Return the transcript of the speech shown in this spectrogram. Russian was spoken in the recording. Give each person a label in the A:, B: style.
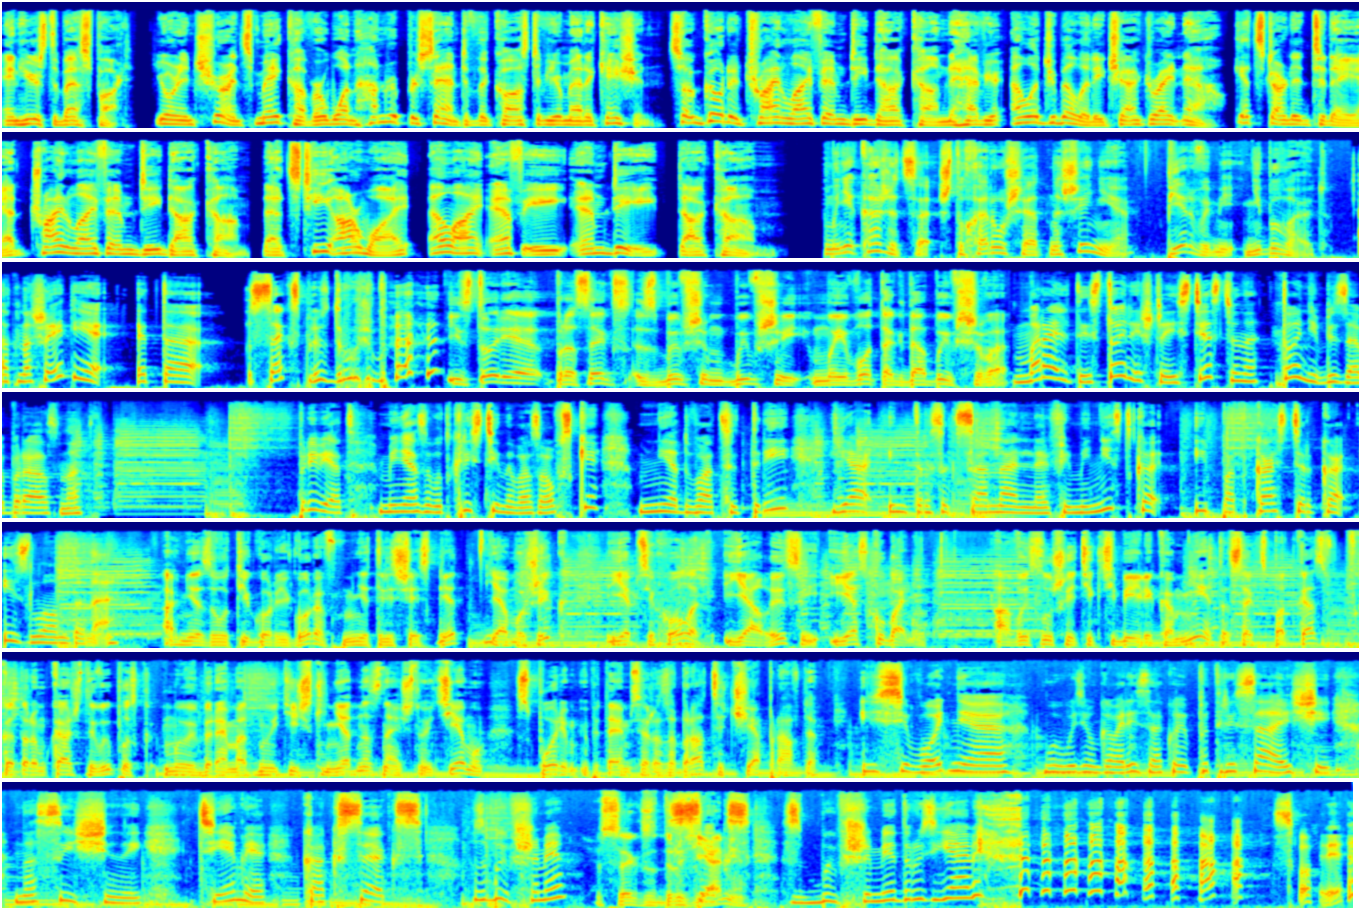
A: And here's the best part your insurance may cover 100% of the cost of your medication. So go to trylifemd.com to have your eligibility checked right now. Get started today at trylifemd.com. That's T R Y L I F E M D.com.
B: Мне кажется, что хорошие отношения первыми не бывают.
C: Отношения — это секс плюс дружба.
B: История про секс с бывшим бывшей моего тогда бывшего.
C: Мораль этой истории, что естественно, то не безобразно. Привет, меня зовут Кристина Вазовски, мне 23, я интерсекциональная феминистка и подкастерка из Лондона.
B: А меня зовут Егор Егоров, мне 36 лет, я мужик, я психолог, я лысый и я с Кубани. А вы слушаете «К тебе или ко мне» — это секс-подкаст, в котором каждый выпуск мы выбираем одну этически неоднозначную тему, спорим и пытаемся разобраться, чья правда.
C: И сегодня мы будем говорить о такой потрясающей, насыщенной теме, как секс с бывшими,
B: Секс с друзьями,
C: секс с бывшими друзьями. Сори.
